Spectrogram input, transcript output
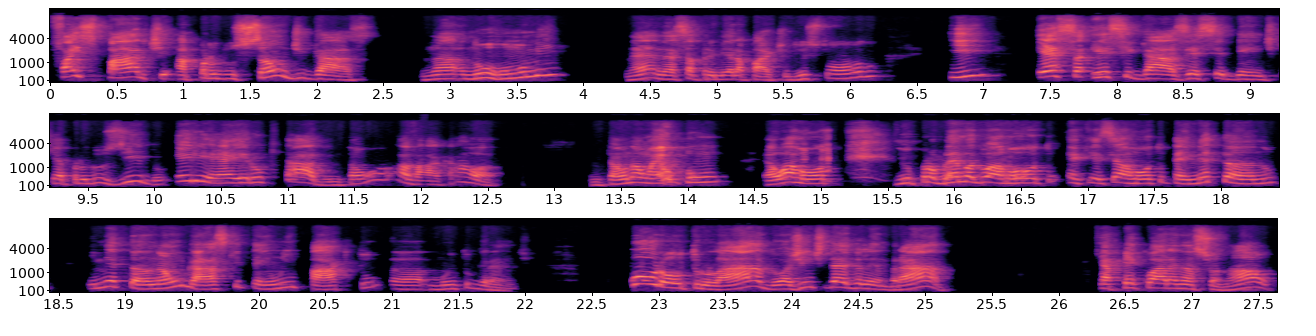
faz parte a produção de gás na, no rumen, né? nessa primeira parte do estômago, e essa, esse gás excedente que é produzido, ele é eructado. Então, a vaca arrota. Então, não é o pum, é o arroto. E o problema do arroto é que esse arroto tem metano, e metano é um gás que tem um impacto uh, muito grande. Por outro lado, a gente deve lembrar que a pecuária nacional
